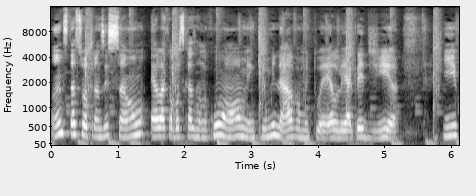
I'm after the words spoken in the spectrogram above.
Antes da sua transição, ela acabou se casando com um homem que humilhava muito ela e agredia. E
